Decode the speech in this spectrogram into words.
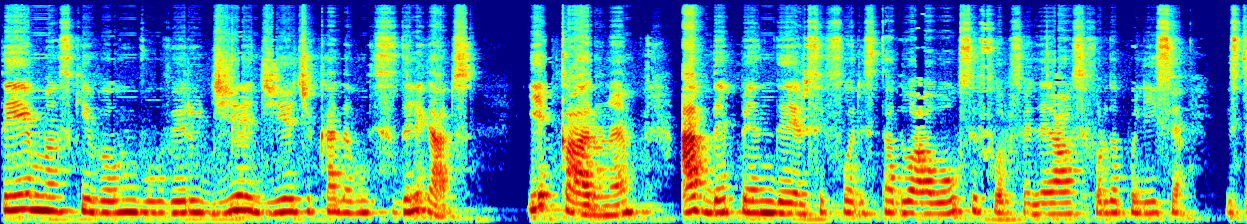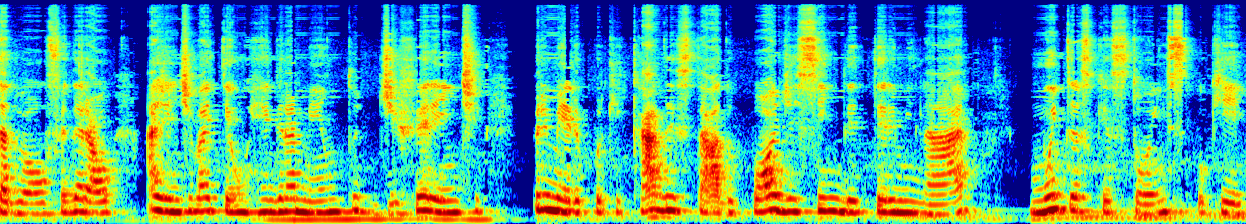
temas que vão envolver o dia a dia de cada um desses delegados. E é claro, né? A depender se for estadual ou se for federal, se for da polícia estadual ou federal, a gente vai ter um regramento diferente. Primeiro, porque cada estado pode sim determinar muitas questões, o que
